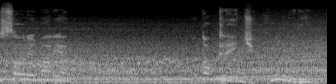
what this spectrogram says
Sorry Marian. Dokręć, kurde.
